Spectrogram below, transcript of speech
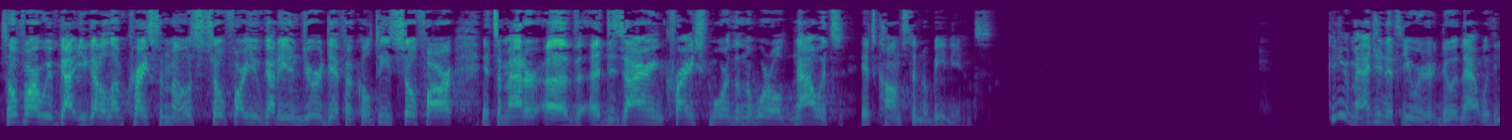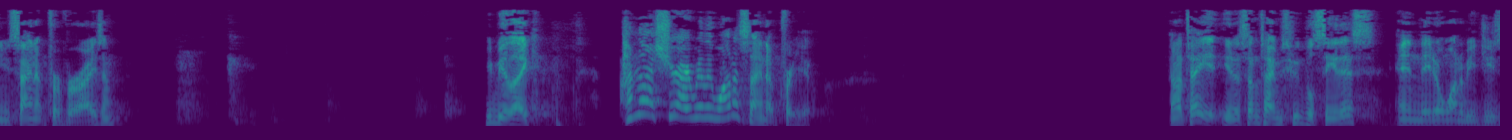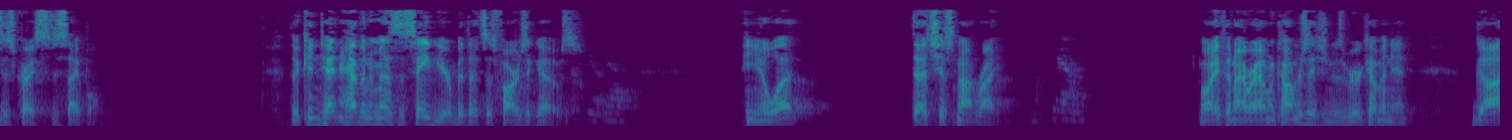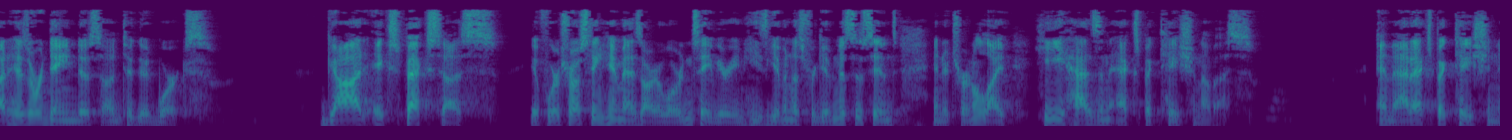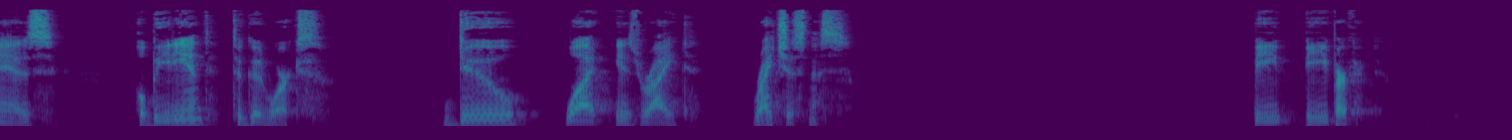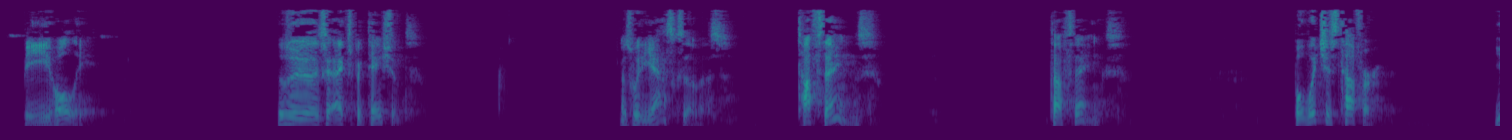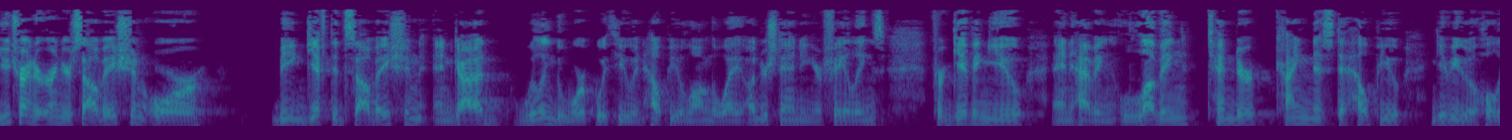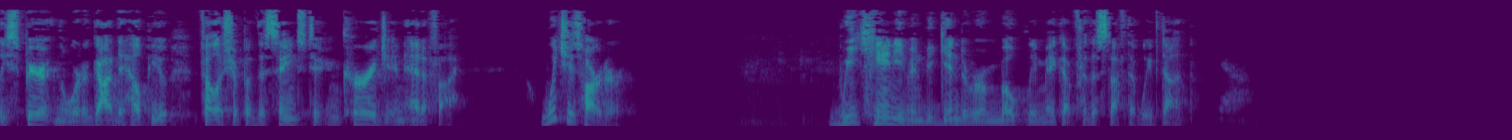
So far we've got, you gotta love Christ the most. So far you've got to endure difficulties. So far it's a matter of uh, desiring Christ more than the world. Now it's, it's constant obedience. Could you imagine if you were doing that when you sign up for Verizon? You'd be like, I'm not sure I really want to sign up for you. And I'll tell you, you know, sometimes people see this and they don't want to be Jesus Christ's disciple. They're content having him as a savior, but that's as far as it goes. And you know what? That's just not right. My wife and I were having a conversation as we were coming in. God has ordained us unto good works. God expects us, if we're trusting Him as our Lord and Savior, and He's given us forgiveness of sins and eternal life, He has an expectation of us. And that expectation is obedient to good works. Do what is right. Righteousness. Be, be perfect. Be holy. Those are the expectations. That's what he asks of us. Tough things. Tough things. But which is tougher? You trying to earn your salvation or being gifted salvation and God willing to work with you and help you along the way, understanding your failings, forgiving you and having loving, tender kindness to help you, give you the Holy Spirit and the Word of God to help you, fellowship of the saints to encourage and edify. Which is harder? We can't even begin to remotely make up for the stuff that we've done.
